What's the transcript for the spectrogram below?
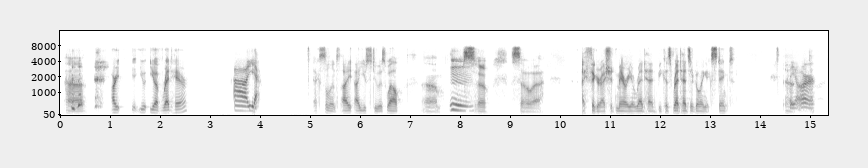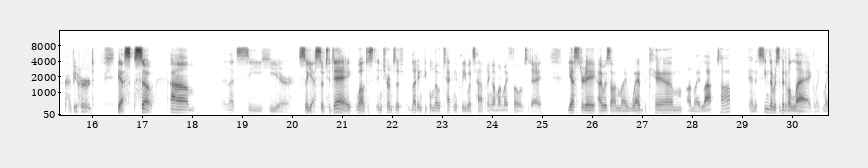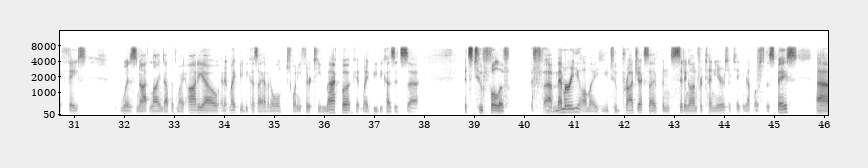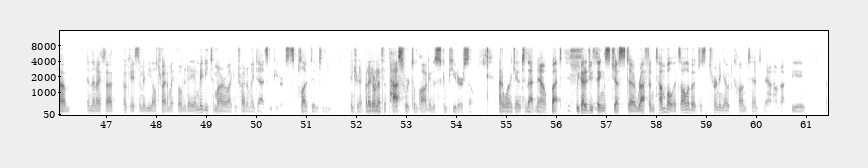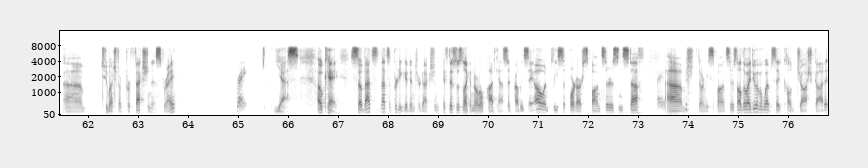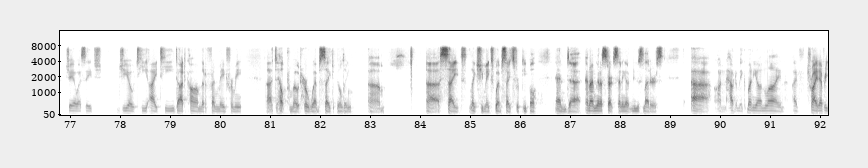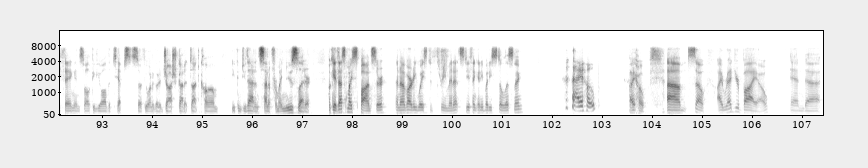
Uh, are you you have red hair? Uh, yeah. Excellent. I, I used to as well. Um, Mm. So so uh, I figure I should marry a redhead because redheads are going extinct. They Uh, are. Have you heard? Yes. So um, let's see here. So yes. So today, well, just in terms of letting people know technically what's happening, I'm on my phone today. Yesterday, I was on my webcam on my laptop, and it seemed there was a bit of a lag. Like my face was not lined up with my audio, and it might be because I have an old 2013 MacBook. It might be because it's uh, it's too full of uh, memory. All my YouTube projects I've been sitting on for 10 years are taking up most of the space. Um, and then I thought, okay, so maybe I'll try it on my phone today, and maybe tomorrow I can try it on my dad's computer because it's plugged into the internet. But I don't have the password to log into his computer, so I don't want to get into that now. But we got to do things just uh, rough and tumble. It's all about just turning out content now, not being um, too much of a perfectionist, right? Right. Yes. Okay. So that's that's a pretty good introduction. If this was like a normal podcast, I'd probably say, "Oh, and please support our sponsors and stuff." Right. Um, don't have any sponsors. Although I do have a website called Josh Got It, J O S H G O T I T dot com that a friend made for me uh, to help promote her website building um, uh, site. Like she makes websites for people, and uh, and I'm going to start sending out newsletters uh, on how to make money online. I've tried everything, and so I'll give you all the tips. So if you want to go to joshgotit.com, you can do that and sign up for my newsletter. Okay, that's my sponsor, and I've already wasted three minutes. Do you think anybody's still listening? I hope. I hope. Um, so I read your bio, and uh,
